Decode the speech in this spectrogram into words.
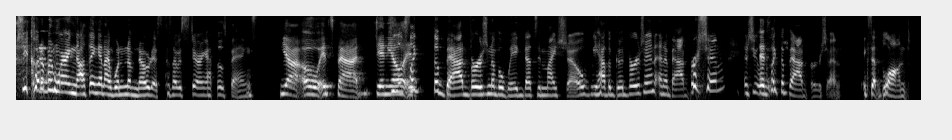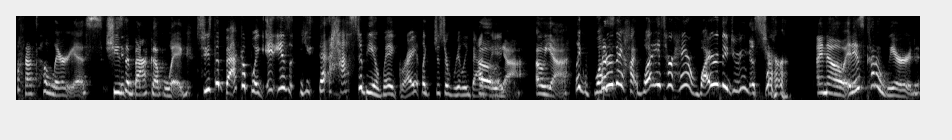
She could have been wearing nothing and I wouldn't have noticed because I was staring at those bangs. Yeah. Oh, it's bad. She Danielle looks is- like the bad version of a wig that's in my show. We have a good version and a bad version, and she looks And- like the bad version, except blonde. that's hilarious. She's the backup wig. She's the backup wig. It is you, that has to be a wig, right? Like just a really bad Oh wig. yeah. Oh yeah. Like what are they? Hi- what is her hair? Why are they doing this to her? I know. It is kind of weird.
